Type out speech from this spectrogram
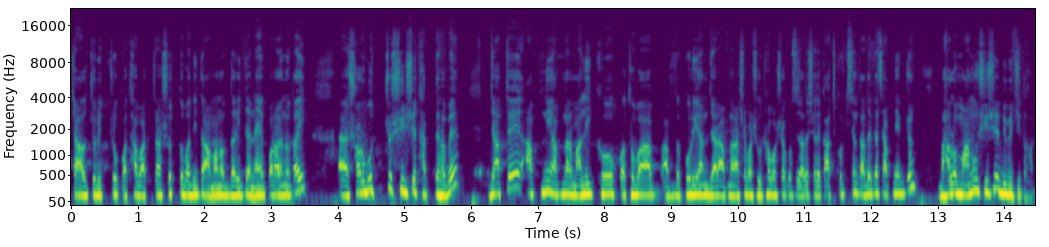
চাল চরিত্র কথাবার্তা সত্যবাদিতা আমানতদারিতা ন্যায়পরায়ণতায় আহ, সর্বোচ্চ শীর্ষে থাকতে হবে যাতে আপনি আপনার মালিক হোক অথবা আপনার কোরিয়ান যারা আপনার আশেপাশে উঠা বসা করছে যাদের সাথে কাজ করছেন তাদের কাছে আপনি একজন ভালো মানুষ হিসেবে বিবেচিত হন।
